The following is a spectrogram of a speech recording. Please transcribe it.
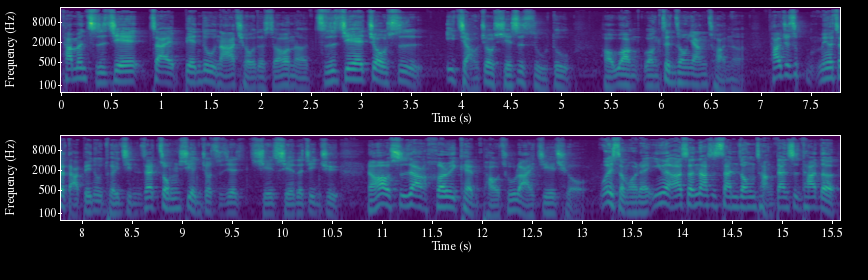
他们直接在边路拿球的时候呢，直接就是一脚就斜四十五度，好往往正中央传了。他就是没有再打边路推进，在中线就直接斜斜的进去，然后是让 Hurricane 跑出来接球。为什么呢？因为阿森纳是三中场，但是他的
